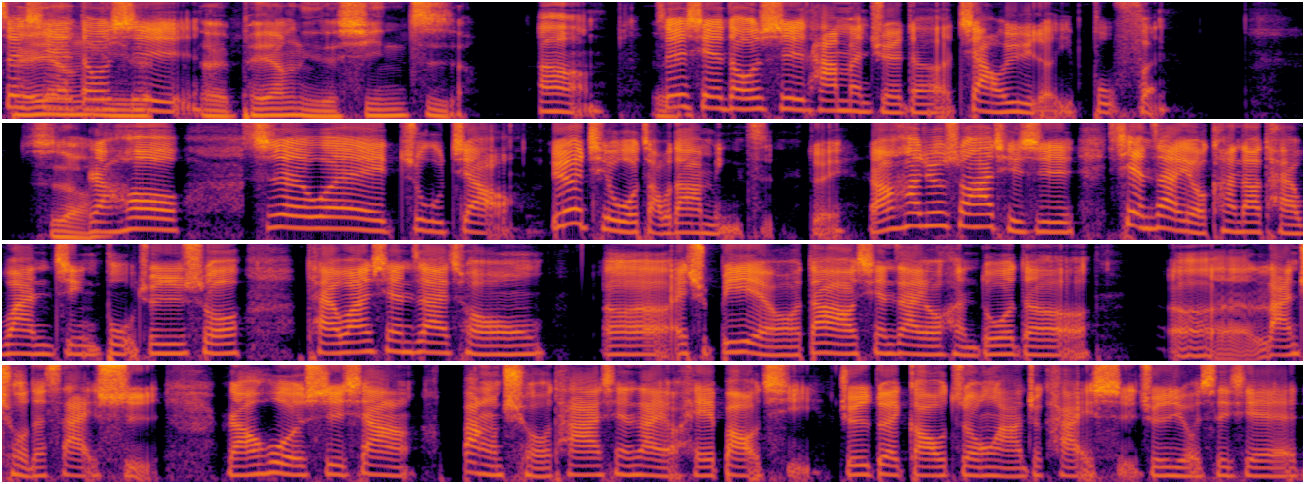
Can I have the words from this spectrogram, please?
这些都是对培养你的心智啊。嗯，这些都是他们觉得教育的一部分。是啊。然后这位助教，因为其实我找不到他名字，对。然后他就说，他其实现在有看到台湾进步，就是说台湾现在从呃 HBL 到现在有很多的呃篮球的赛事，然后或者是像棒球，他现在有黑豹旗，就是对高中啊就开始就是有这些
